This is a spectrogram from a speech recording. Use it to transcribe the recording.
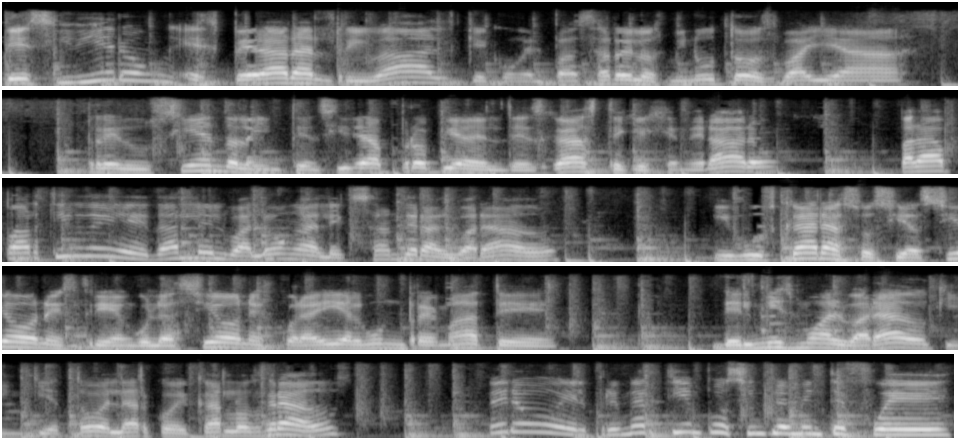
decidieron esperar al rival que con el pasar de los minutos vaya reduciendo la intensidad propia del desgaste que generaron, para a partir de darle el balón a Alexander Alvarado y buscar asociaciones, triangulaciones, por ahí algún remate del mismo Alvarado que inquietó el arco de Carlos Grados, pero el primer tiempo simplemente fue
